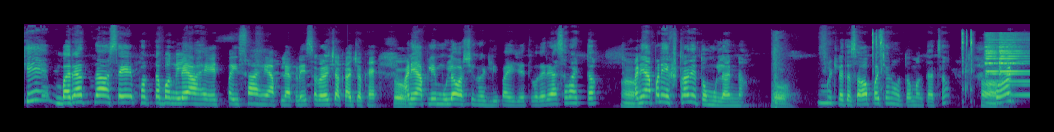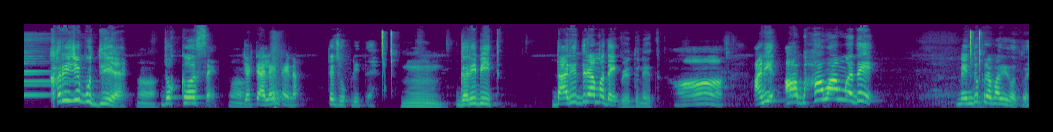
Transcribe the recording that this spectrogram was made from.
की बऱ्याचदा असे फक्त बंगले आहेत पैसा आहे आपल्याकडे सगळं चकाचक आहे हो. आणि आपली मुलं अशी घडली पाहिजेत वगैरे असं वाटतं हा. आणि आपण एक्स्ट्रा देतो मुलांना हो म्हटलं तसं अपचन होतं मग त्याचं हा. पण खरी जी बुद्धी आहे हा. जो कस आहे हा. जे टॅलेंट आहे ना ते झोपडीत आहे. गरिबीत दारिद्र्यामध्ये. वेदनेत. हा. आणि अभावामध्ये मेंदू प्रभावी होतोय.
